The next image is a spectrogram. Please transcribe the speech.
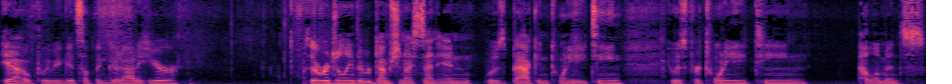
yeah, hopefully we can get something good out of here. So originally the redemption I sent in was back in 2018. It was for 2018 Elements,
